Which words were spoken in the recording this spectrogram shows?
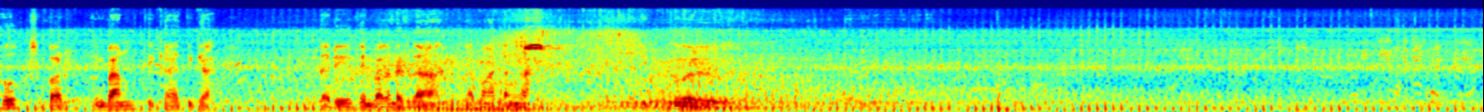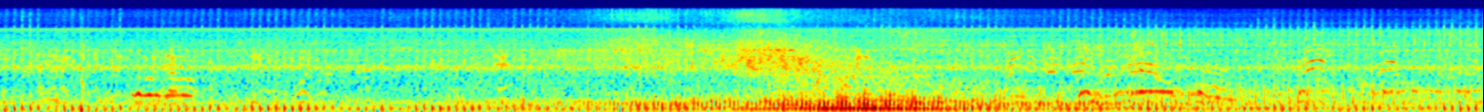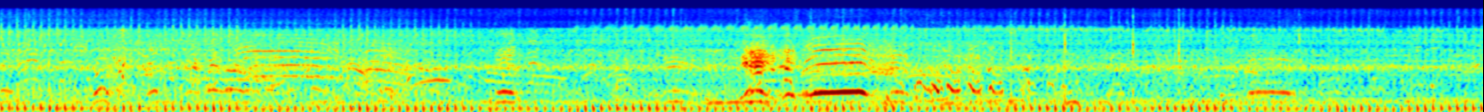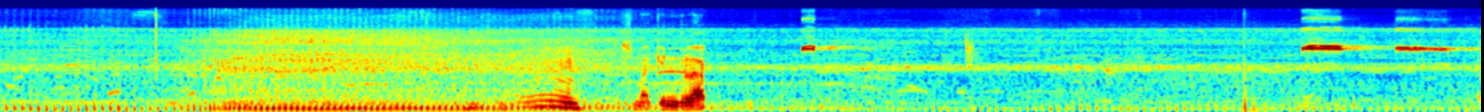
Oh, skor imbang 3-3. Tadi tembakan dari lapangan tengah. Jadi gol. Hmm, semakin gelap.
